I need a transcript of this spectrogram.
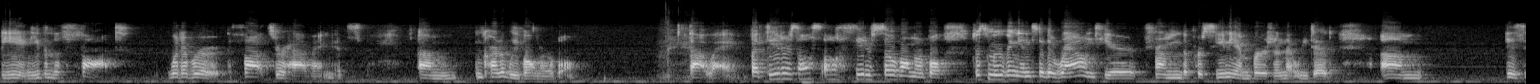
being, even the thought, whatever thoughts you're having. It's um, incredibly vulnerable that way. But theater's also oh, theater's so vulnerable. Just moving into the round here from the proscenium version that we did um, is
